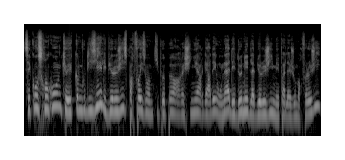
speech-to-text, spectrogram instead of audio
c'est qu'on se rend compte que, comme vous disiez, les biologistes, parfois, ils ont un petit peu peur à réchigner, à regarder, on a des données de la biologie, mais pas de la géomorphologie.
